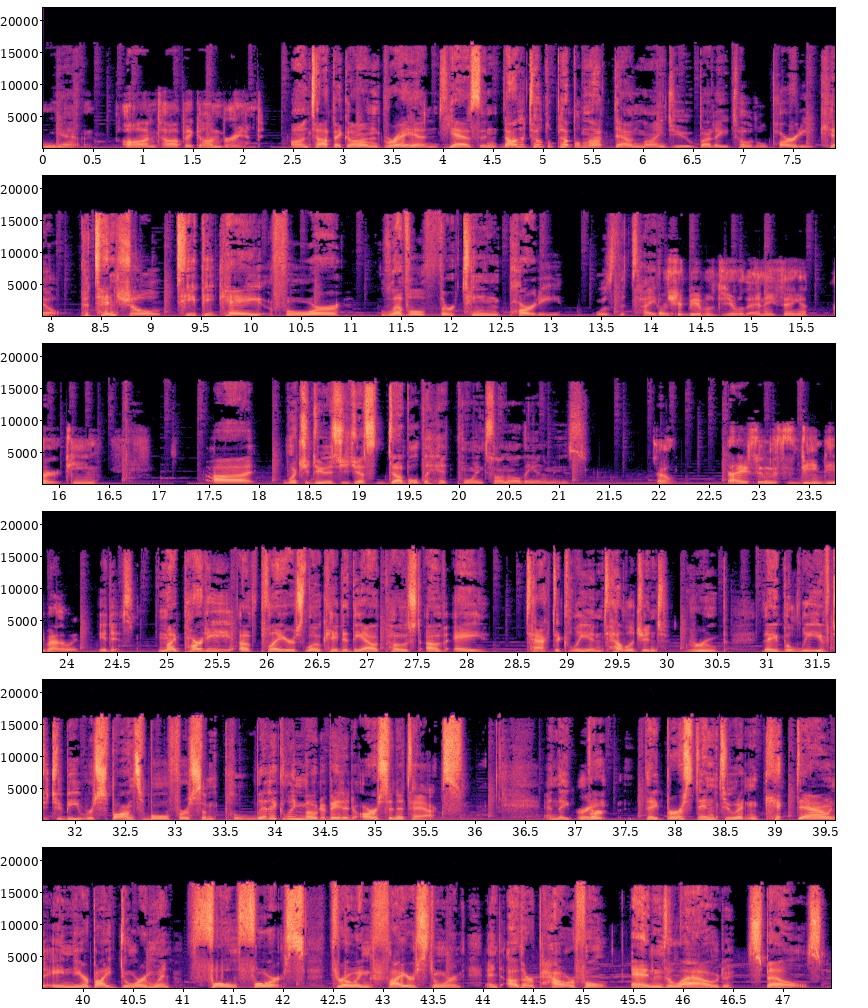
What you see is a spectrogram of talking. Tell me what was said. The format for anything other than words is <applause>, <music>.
Ooh. Yeah. On topic, on brand. On topic on brand, yes, and not a total pebble knockdown, mind you, but a total party kill. Potential TPK for level 13 party was the title. I should be able to deal with anything at 13. Uh, what you do is you just double the hit points on all the enemies. Oh. I assume this is D&D, by the way? It is. My party of players located the outpost of a tactically intelligent group they believed to be responsible for some politically motivated arson attacks. And they bur- they burst into it and kicked down a nearby door and went full force, throwing firestorm and other powerful and loud spells.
